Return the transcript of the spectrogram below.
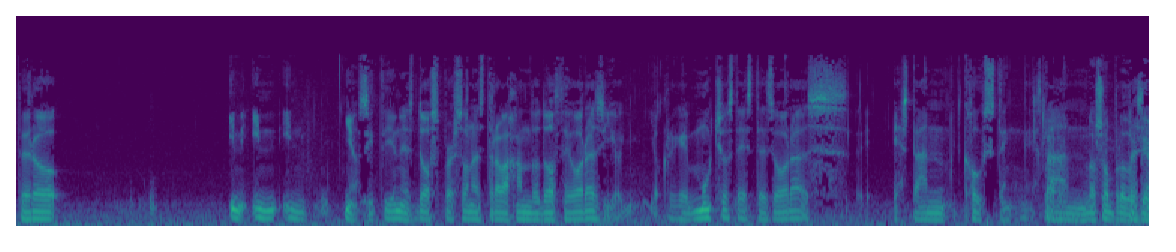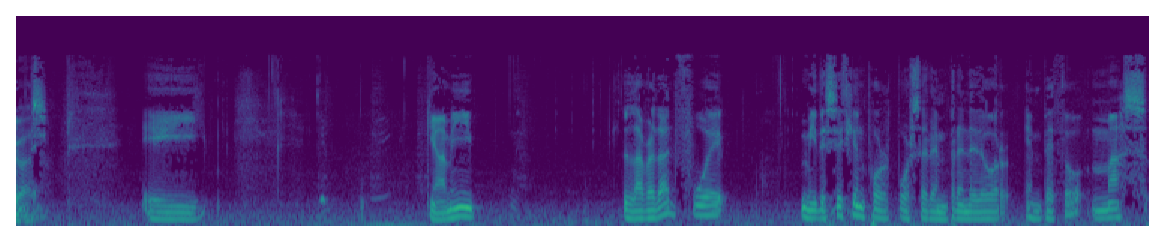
pero in, in, in, you know, si tienes dos personas trabajando 12 horas, yo, yo, creo que muchas de estas horas están coasting, están claro, no son productivas. Presente. Y, y a mí, la verdad fue mi decisión por, ser emprendedor empezó más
